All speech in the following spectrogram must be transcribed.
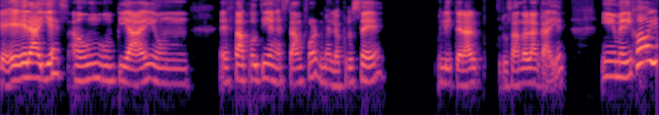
que era y es aún un PI, un faculty en Stanford, me lo crucé, literal, cruzando la calle, y me dijo, oye,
